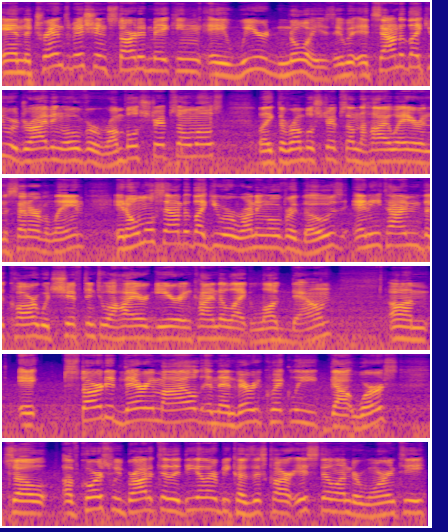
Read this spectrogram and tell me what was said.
and the transmission started making a weird noise. It, it sounded like you were driving over rumble strips almost, like the rumble strips on the highway or in the center of a lane. It almost sounded like you were running over those anytime the car would shift into a higher gear and kind of like lug down. Um, it started very mild and then very quickly got worse so, of course, we brought it to the dealer because this car is still under warranty.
